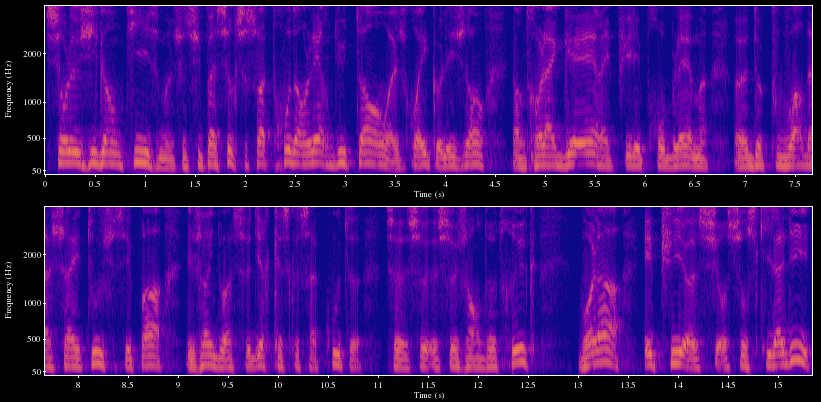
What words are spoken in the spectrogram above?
Sur le gigantisme, je suis pas sûr que ce soit trop dans l'air du temps. Je croyais que les gens, entre la guerre et puis les problèmes euh, de pouvoir d'achat et tout, je sais pas, les gens ils doivent se dire qu'est-ce que ça coûte ce, ce, ce genre de truc. Voilà. Et puis euh, sur, sur ce qu'il a dit,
